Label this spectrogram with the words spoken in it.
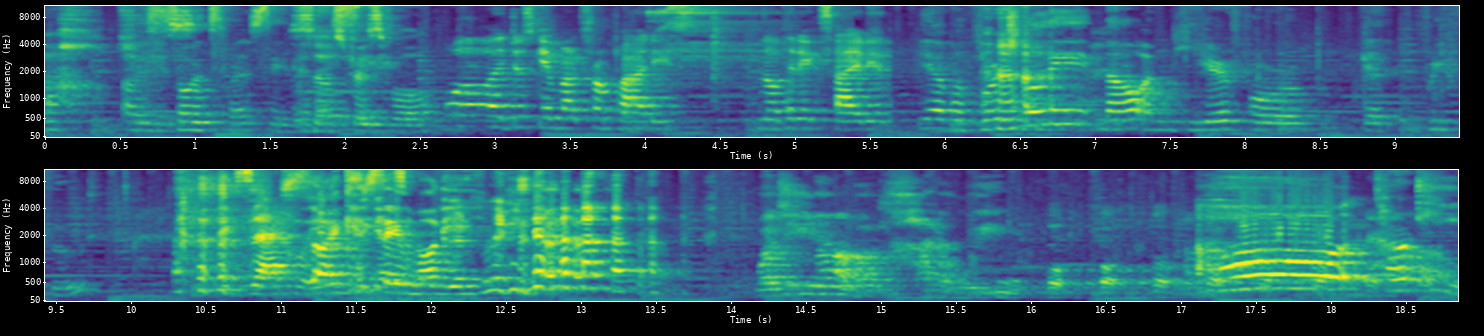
Oh, it's so expensive. and So I see- stressful. Well, I just came back from Paris. Nothing excited. Yeah, but fortunately now I'm here for get free food. Exactly. so I can save some money. good food. What do you know about Halloween? Mm, oh, oh, oh, oh, turkey.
